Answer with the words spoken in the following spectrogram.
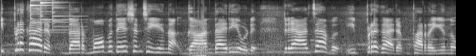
ഇപ്രകാരം ധർമ്മോപദേശം ചെയ്യുന്ന ഗാന്ധാരിയോട് രാജാവ് ഇപ്രകാരം പറയുന്നു.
